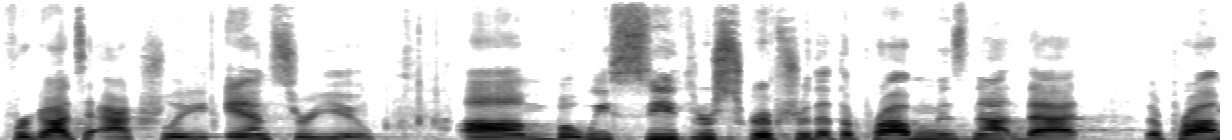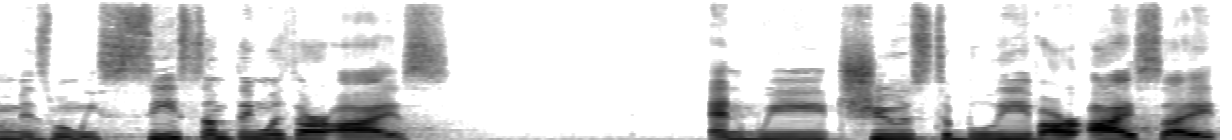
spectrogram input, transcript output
for God to actually answer you. Um, but we see through Scripture that the problem is not that. The problem is when we see something with our eyes and we choose to believe our eyesight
